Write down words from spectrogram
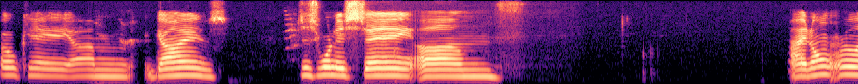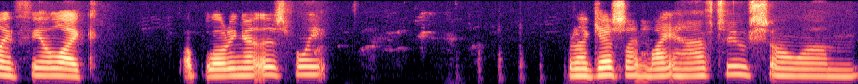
Okay, um, guys, just want to say, um, I don't really feel like uploading at this point, but I guess I might have to, so, um,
